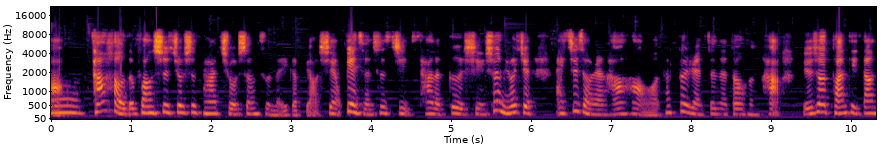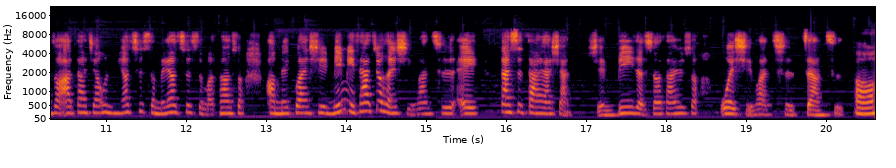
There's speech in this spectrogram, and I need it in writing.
啊，讨好的方式就是他求生存的一个表现，变成是自他的个性，所以你会觉得，哎，这种人好好哦，他对人真的都很好。比如说团体当中啊，大家问你要吃什么，要吃什么，他说啊，没关系，明明他就很喜欢吃 A，但是大家想选 B 的时候，他就说我也喜欢吃这样子哦，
